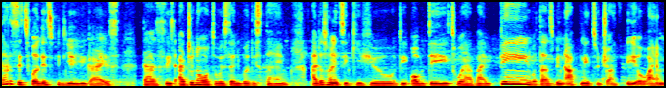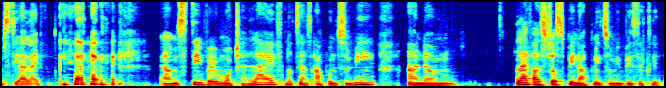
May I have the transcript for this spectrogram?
that's it for this video you guys. That's it. I do not want to waste anybody's time. I just wanted to give you the update. Where have i been? What has been happening to Joan Theo i am still alive i'm still very much alive. Nothing has happened to me. And um life has just been happening to me basically.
